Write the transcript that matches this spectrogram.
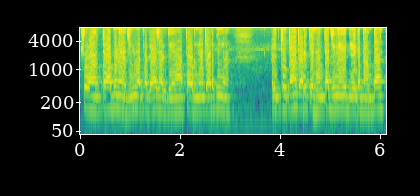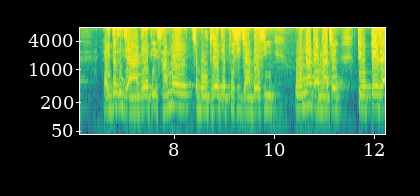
ਚੌਂਤਰਾ ਬਣਿਆ ਜਿਹਨੂੰ ਆਪਾਂ ਕਹਿ ਸਕਦੇ ਹਾਂ, ਪੌੜੀਆਂ ਚੜ੍ਹਦੀਆਂ। ਇੱਥੋਂ ਤਾਂ ਚੜ੍ਹ ਕੇ ਹੁਣ ਤਾਂ ਜਿਵੇਂ ਇਹ ਗੇਟ ਬੰਦ ਆ, ਇੱਧਰ ਦੀ ਜਾ ਕੇ ਤੇ ਸਾਹਮਣੇ ਚਬੂਤਰੇ ਤੇ ਤੁਸੀਂ ਜਾਂਦੇ ਸੀ, ਉਹਨਾਂ ਟਾਈਮਾਂ 'ਚ ਤੇ ਉੱਤੇ ਦਾ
